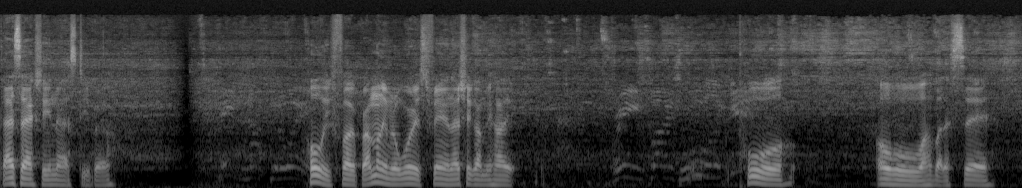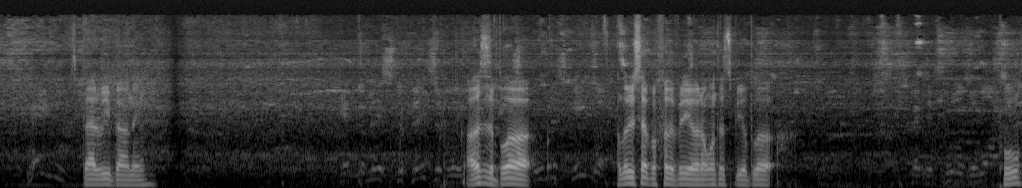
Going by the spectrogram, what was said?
That's actually nasty, bro. Holy fuck, bro. I'm not even a Warriors fan. That shit got me hyped. Poole. Oh, I was about to say. It's bad rebounding. Oh, this is a blowout. I literally said before the video I don't want this to be a blowout. Poole.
